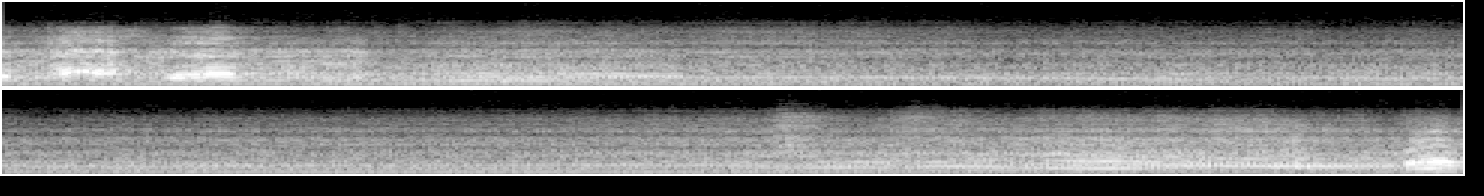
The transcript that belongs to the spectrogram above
Get past, Doug. Well, that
